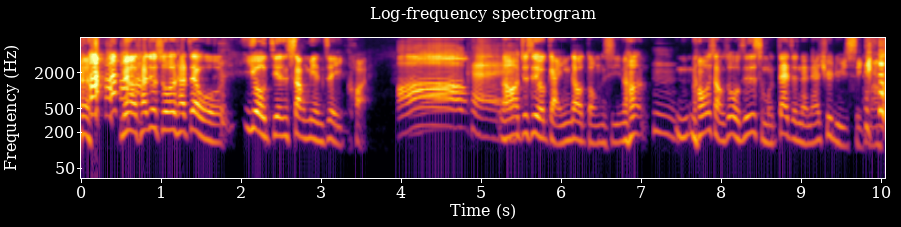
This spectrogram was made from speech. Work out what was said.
没有，他就说他在我右肩上面这一块，哦，OK，然后就是有感应到东西，然后嗯，嗯然后我想说，我这是什么带着奶奶去旅行吗？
